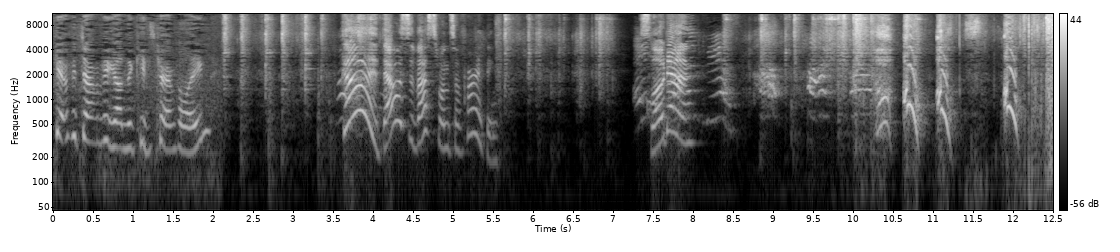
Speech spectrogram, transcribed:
get for jumping on the kids' trampoline? Good! That was the best one so far, I think. Slow down. oh! Oh! Oh! Oh, oh,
